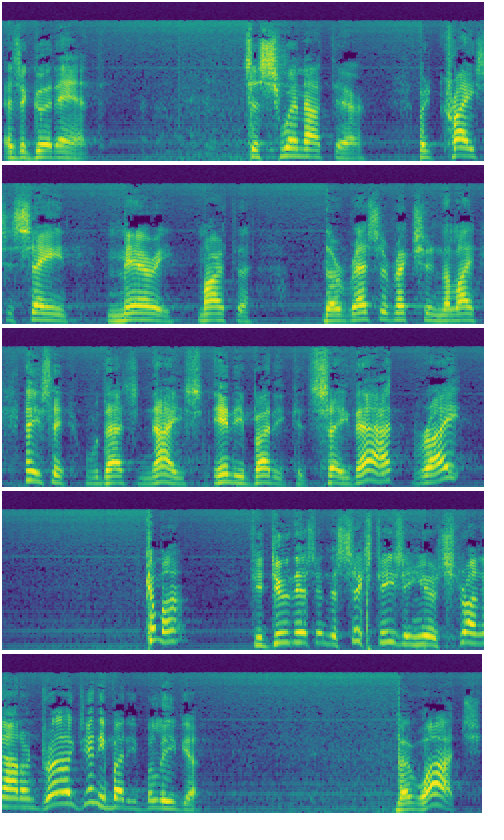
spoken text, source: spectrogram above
as a good ant to swim out there. But Christ is saying, Mary, Martha, the resurrection and the life. Now you say, well, that's nice. Anybody could say that, right? Come on. If you do this in the 60s and you're strung out on drugs, anybody believe you. But watch.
